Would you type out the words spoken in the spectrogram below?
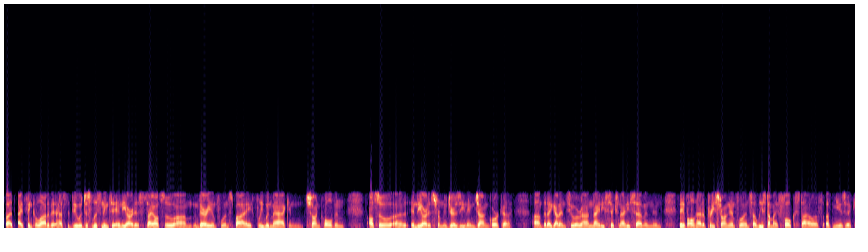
but I think a lot of it has to do with just listening to indie artists. I also um, am very influenced by Fleetwood Mac and Shawn Colvin, also uh, indie artist from New Jersey named John Gorka. Uh, that I got into around '96, '97, and they've all had a pretty strong influence, at least on my folk style of, of music.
